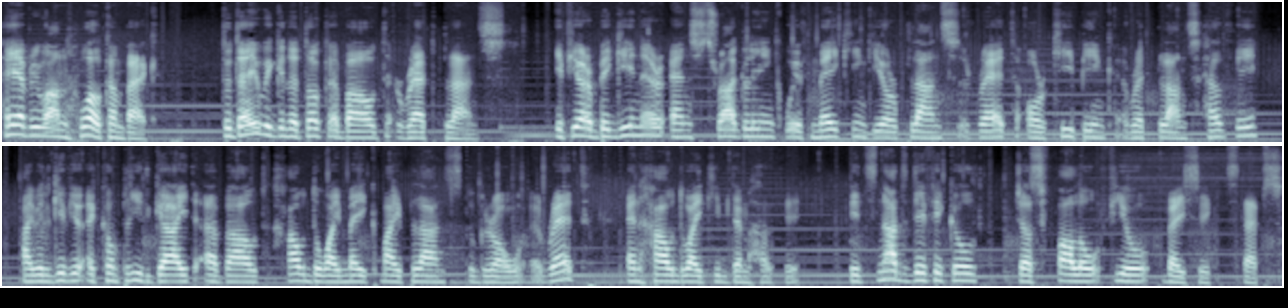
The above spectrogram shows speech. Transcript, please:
Hey everyone, welcome back. Today we're gonna talk about red plants. If you're a beginner and struggling with making your plants red or keeping red plants healthy, I will give you a complete guide about how do I make my plants to grow red and how do I keep them healthy. It's not difficult, just follow few basic steps.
